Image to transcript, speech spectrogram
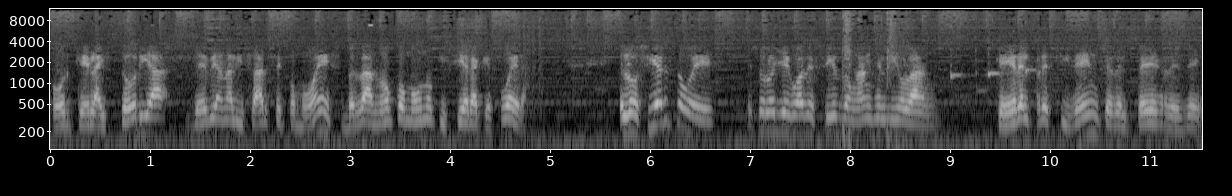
porque la historia debe analizarse como es, ¿verdad? No como uno quisiera que fuera. Lo cierto es, eso lo llegó a decir don Ángel Miolán, que era el presidente del PRD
